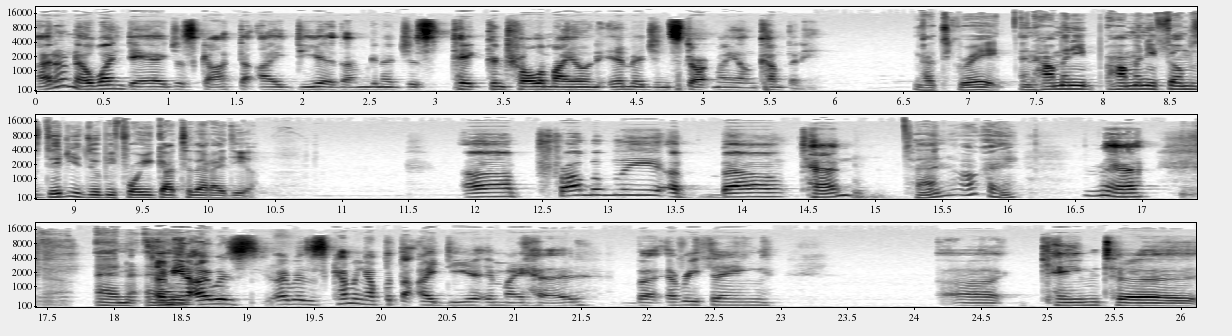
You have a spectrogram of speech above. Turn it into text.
i don't know one day i just got the idea that i'm going to just take control of my own image and start my own company. That's great. And how many how many films did you do before you got to that idea? Uh probably about 10 10 okay yeah. yeah. And, and I mean, I was I was coming up with the idea in my head, but everything uh, came to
